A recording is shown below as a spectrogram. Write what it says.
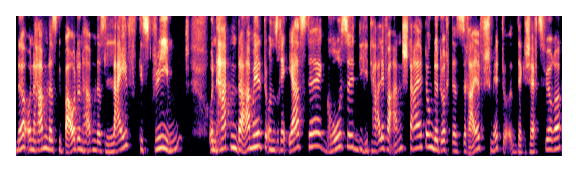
Ne, und haben das gebaut und haben das live gestreamt und hatten damit unsere erste große digitale Veranstaltung, dadurch, dass Ralf Schmidt, der Geschäftsführer,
